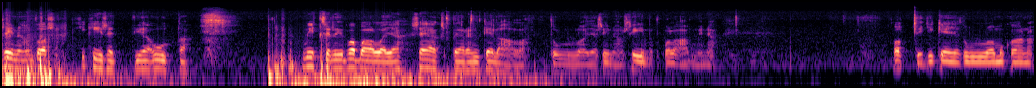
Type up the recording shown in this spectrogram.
siinä on tuossa jikisettiä uutta Mitchellin vapaalla ja CXPRn kelalla tullut ja siinä on siimet valmiina. Otti jikejä tullut mukana.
